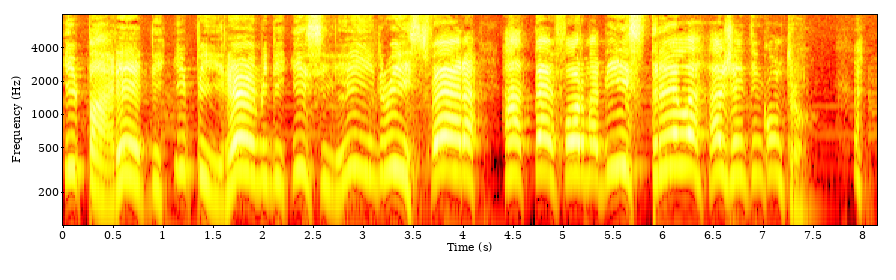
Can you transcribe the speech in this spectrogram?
e parede, e pirâmide, e cilindro, e esfera, até forma de estrela a gente encontrou.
